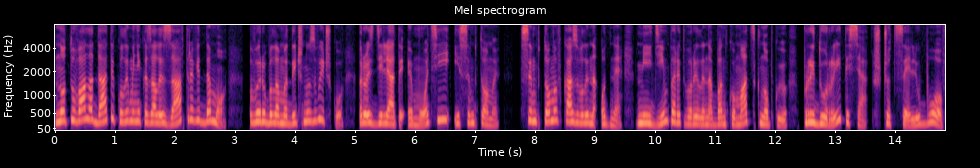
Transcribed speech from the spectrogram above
нотувала дати, коли мені казали «завтра віддамо». Виробила медичну звичку – розділяти емоції і симптоми. Симптоми вказували на одне – мій дім перетворили на банкомат з кнопкою «придуритися, що це любов».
